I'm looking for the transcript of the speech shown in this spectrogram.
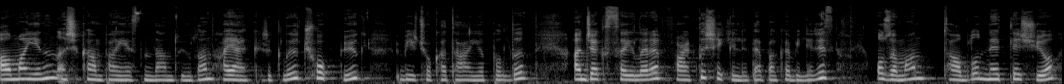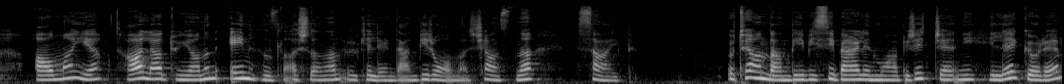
Almanya'nın aşı kampanyasından duyulan hayal kırıklığı çok büyük, birçok hata yapıldı. Ancak sayılara farklı şekilde de bakabiliriz. O zaman tablo netleşiyor. Almanya hala dünyanın en hızlı aşılanan ülkelerinden biri olma şansına sahip. Öte yandan BBC Berlin muhabiri Jenny Hill'e göre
